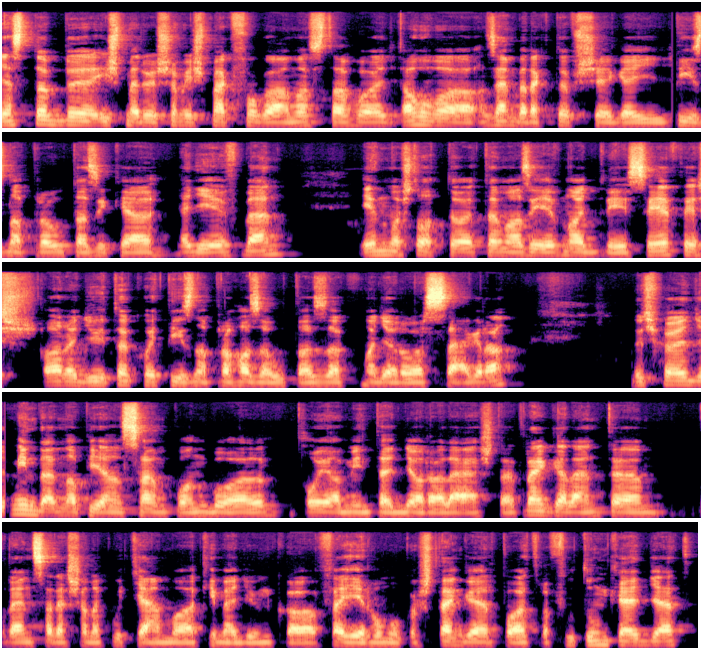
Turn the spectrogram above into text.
Ugye ezt több ismerősöm is megfogalmazta, hogy ahova az emberek többsége így tíz napra utazik el egy évben, én most ott töltöm az év nagy részét, és arra gyűjtök, hogy tíz napra hazautazzak Magyarországra. Úgyhogy minden nap ilyen szempontból olyan, mint egy nyaralás. Tehát reggelente rendszeresen a kutyámmal kimegyünk a fehér homokos tengerpartra, futunk egyet,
